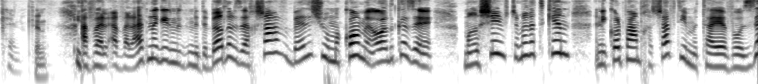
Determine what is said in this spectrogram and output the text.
כן. כן. אבל, אבל את נגיד מדברת על זה עכשיו באיזשהו מקום מאוד כזה מרשים, שאת אומרת, כן, אני כל פעם חשבתי מתי יבוא זה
